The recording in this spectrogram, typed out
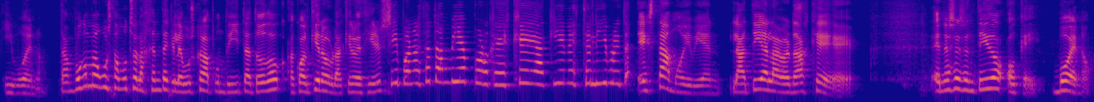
Y bueno, tampoco me gusta mucho la gente que le busca la puntillita a todo a cualquier obra. Quiero decir, sí, pues no está tan bien porque es que aquí en este libro y tal- está muy bien. La tía, la verdad es que en ese sentido, ok. Bueno,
